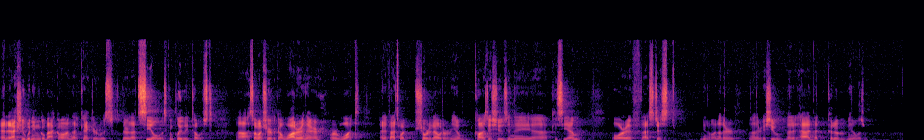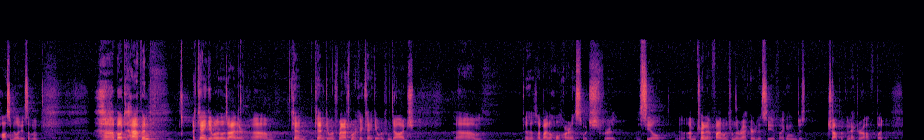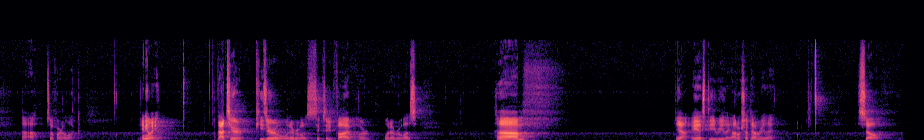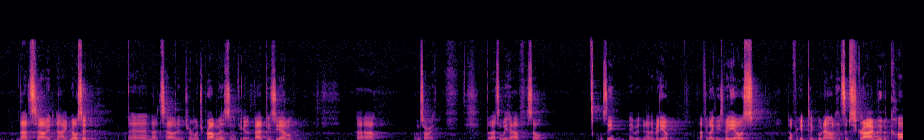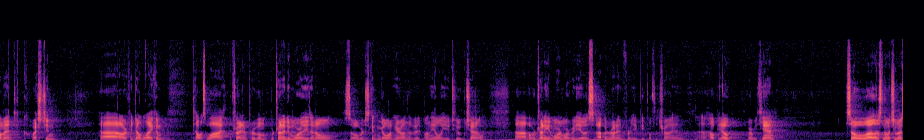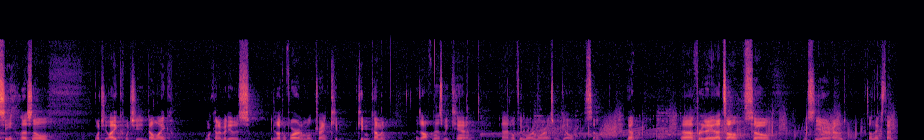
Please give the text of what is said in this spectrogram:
and it actually wouldn't even go back on. That connector was, there, that seal was completely toast. Uh, so I'm not sure if it got water in there or what, and if that's what shorted out or you know caused issues in the uh, PCM, or if that's just you know another another issue that it had that could have you know was a possibility of something uh, about to happen. I can't get one of those either. Um, can't can't get one from aftermarket. Can't get one from Dodge. Um, unless I buy the whole harness, which for a seal, you know, I'm trying to find one from the record to see if I can just chop a connector off, but uh, so far no luck. Anyway, that's your P0, whatever it was, 685 or whatever it was. Um, yeah, ASD relay, auto shutdown relay. So that's how you diagnose it, and that's how to determine what your problem is. And if you get a bad PCM, uh, I'm sorry, but that's what we have. So we'll see. Maybe we'll do another video. Uh, if you like these videos, don't forget to go down hit subscribe, leave a comment, question, uh, or if you don't like them, tell us why. We'll try and improve them. We're trying to do more of these, I know. So we're just getting going here on the on the old YouTube channel. Uh, but we're trying to get more and more videos up and running for you people to try and uh, help you out where we can. So uh, let us know what you want to see. Let us know what you like, what you don't like, what kind of videos you're looking for, and we'll try and keep keep them coming as often as we can, and hopefully more and more as we go. So, yeah. Uh, for today, that's all. So we'll see you around. Till next time.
